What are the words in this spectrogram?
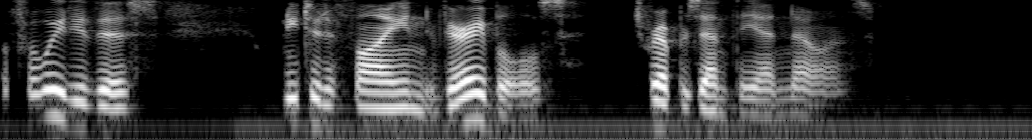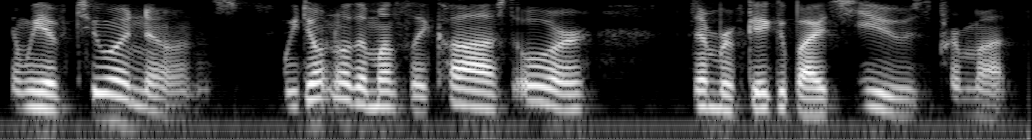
Before we do this, we need to define variables to represent the unknowns. And we have two unknowns. We don't know the monthly cost or the number of gigabytes used per month.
